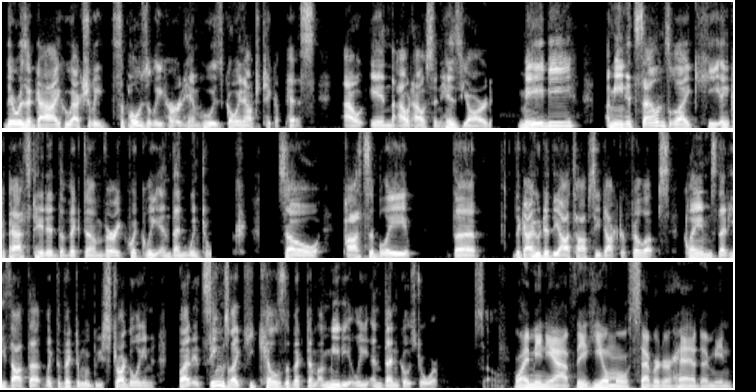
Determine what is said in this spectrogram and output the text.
there was a guy who actually supposedly heard him who was going out to take a piss out in the outhouse in his yard. Maybe, I mean, it sounds like he incapacitated the victim very quickly and then went to work. So possibly the the guy who did the autopsy, Dr. Phillips, claims that he thought that like the victim would be struggling, but it seems like he kills the victim immediately and then goes to work. So Well, I mean, yeah, if the, he almost severed her head, I mean,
